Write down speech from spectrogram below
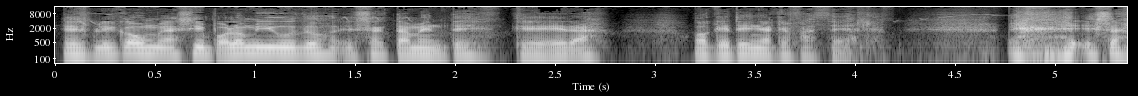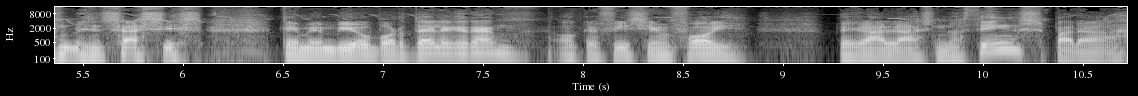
explicoume así polo miúdo exactamente que era o que tiña que facer. esas mensaxes que me enviou por Telegram, o que fixen foi pegalas no Things para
